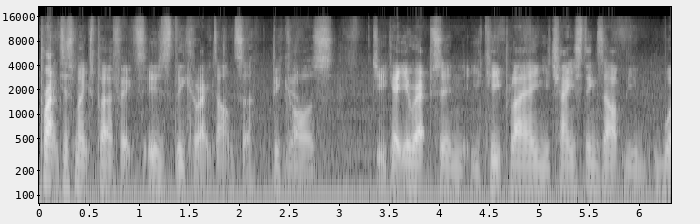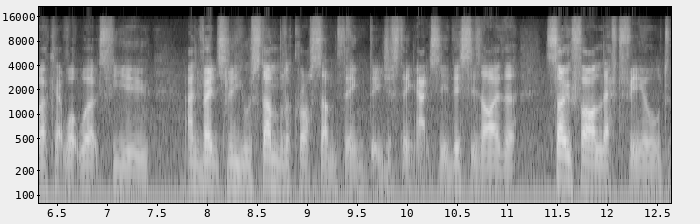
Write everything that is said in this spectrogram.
practice makes perfect is the correct answer because you get your reps in, you keep playing, you change things up, you work out what works for you, and eventually you'll stumble across something that you just think actually this is either so far left field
